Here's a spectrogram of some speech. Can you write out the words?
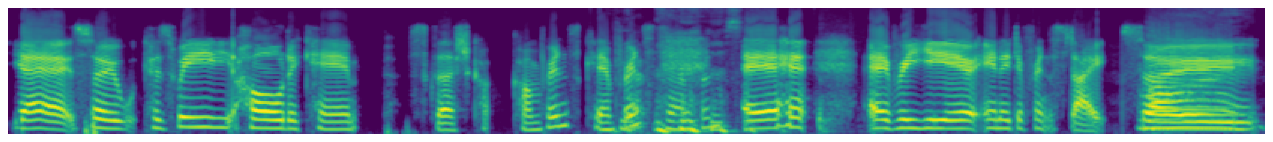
yeah, so because we hold a camp slash conference, conference, conference. every year in a different state. So Right.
